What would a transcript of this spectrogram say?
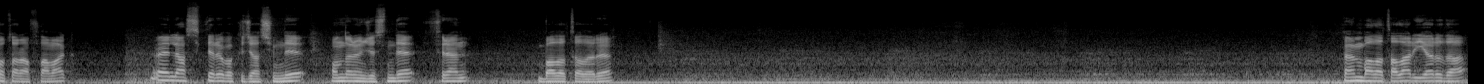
fotoğraflamak ve lastiklere bakacağız şimdi. Ondan öncesinde fren balataları Ön balatalar yarıda.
